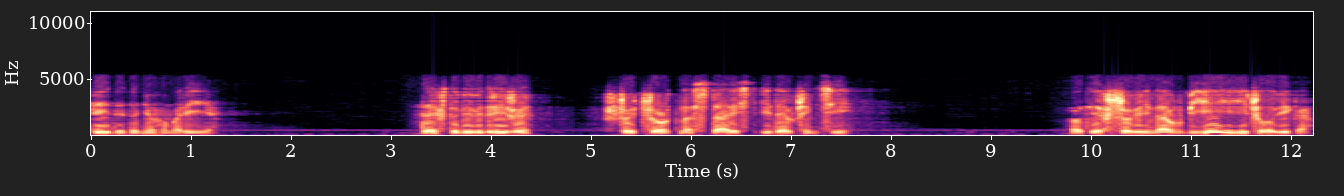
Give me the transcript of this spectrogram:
піде до нього Марія? Де ж тобі відріже, що й чорт на старість іде в ченці? От якщо війна вб'є її чоловіка,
